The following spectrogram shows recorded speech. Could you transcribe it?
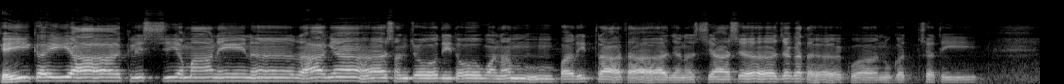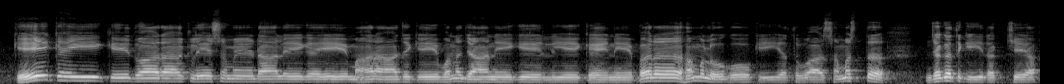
कैकय्या क्लिश्यमानेन राज्ञा सञ्चोदितो वनं परित्राता जनस्याश जगत क्व क्वनुगच्छति के कई के द्वारा क्लेश में डाले गए महाराज के वन जाने के लिए कहने पर हम लोगों की अथवा समस्त जगत की रक्षा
